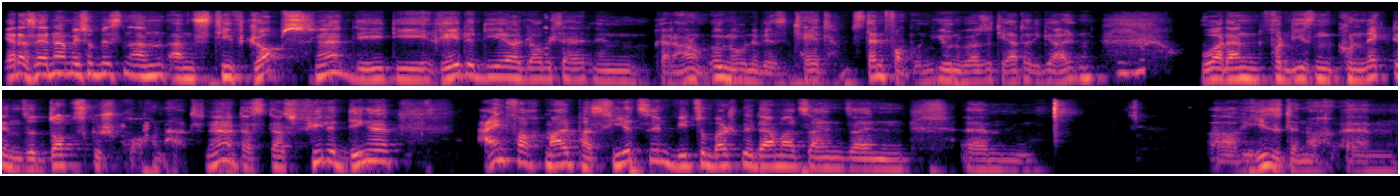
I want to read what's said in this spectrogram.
Ja, das erinnert mich so ein bisschen an, an Steve Jobs, ne? die, die Rede, die er, glaube ich, in, keine Ahnung, irgendeiner Universität, Stanford University hat er die gehalten, mhm. wo er dann von diesen Connecting the Dots gesprochen hat. Ne? Dass, dass viele Dinge, einfach mal passiert sind, wie zum Beispiel damals sein, sein ähm, oh, wie hieß es denn noch? Ähm,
